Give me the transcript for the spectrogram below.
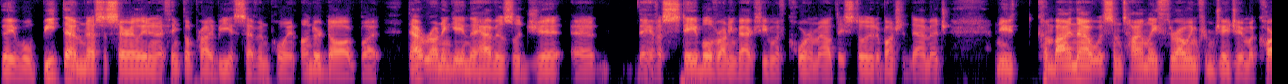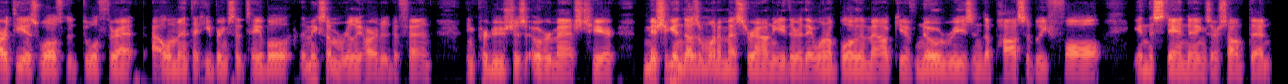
they will beat them necessarily, and I think they'll probably be a seven point underdog. But that running game they have is legit. And they have a stable of running backs, even with Corum out. They still did a bunch of damage. And you combine that with some timely throwing from JJ McCarthy, as well as the dual threat element that he brings to the table, that makes them really hard to defend. I think Purdue's just overmatched here. Michigan doesn't want to mess around either. They want to blow them out, give no reason to possibly fall in the standings or something.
